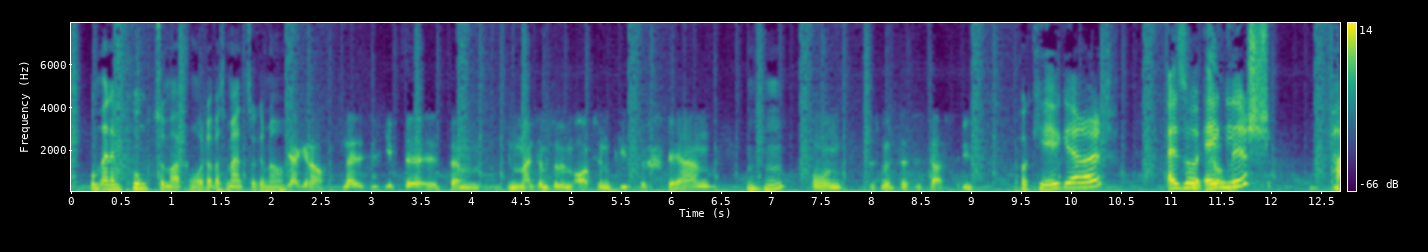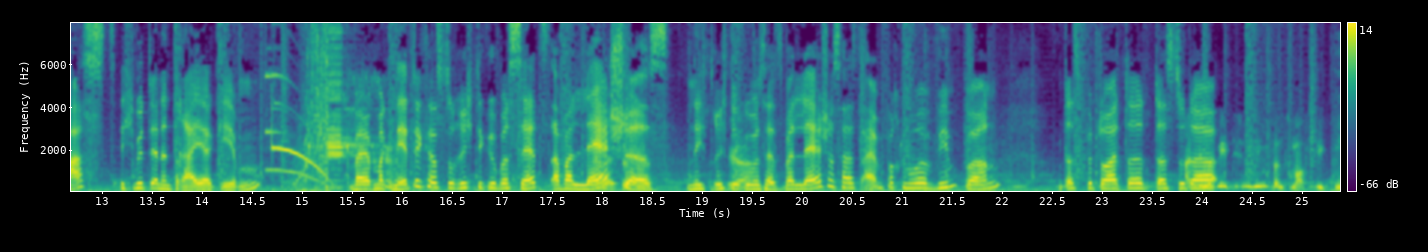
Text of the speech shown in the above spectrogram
um einen Punkt zu machen, oder was meinst du genau? Ja, genau. Nein, es, gibt äh, beim, manche haben so beim Auge so einen Glitzerstern Mhm. und dass, man, dass es das ist. Okay, Gerald. Also? Englisch fast. Ich würde dir einen Dreier geben. Weil Magnetic hast du richtig übersetzt, aber Lashes nicht richtig Ja. übersetzt. Weil Lashes heißt einfach nur Wimpern. Und das bedeutet, dass du Also da. die magnetischen Wimpern zum Aufpicken.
